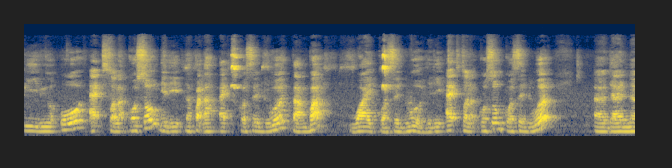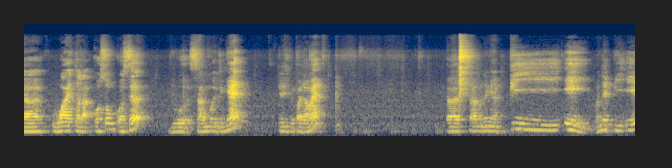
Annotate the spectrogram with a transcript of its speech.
P dengan O X tolak kosong Jadi dapatlah X kuasa 2 Tambah Y kuasa 2 Jadi X tolak kosong kuasa 2 uh, Dan uh, Y tolak kosong kuasa 2 Sama dengan Jadi kita padam eh uh, Sama dengan PA Mana PA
